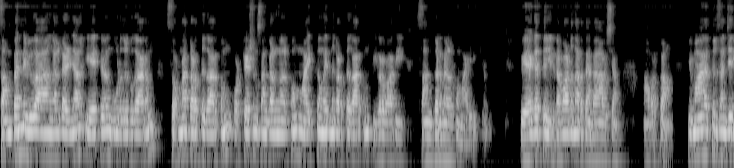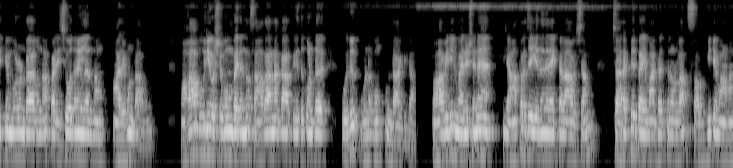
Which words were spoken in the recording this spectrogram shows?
സമ്പന്ന വിവാഹങ്ങൾ കഴിഞ്ഞാൽ ഏറ്റവും കൂടുതൽ ഉപകാരം സ്വർണക്കടത്തുകാർക്കും കൊട്ടേഷൻ സംഘങ്ങൾക്കും മയക്കുമരുന്ന് കടത്തുകാർക്കും തീവ്രവാദി സംഘടനകൾക്കുമായിരിക്കും. വേഗത്തിൽ ഇടപാട് നടത്തേണ്ട ആവശ്യം അവർക്കാണ്. വിമാനത്തിൽ സഞ്ചരിക്കുമ്പോഴുണ്ടാകുന്ന പരിശോധനയിൽ നിന്നും അയവുണ്ടാകും മഹാഭൂരിപക്ഷവും വരുന്ന സാധാരണക്കാർക്ക് ഇതുകൊണ്ട് ഒരു ഗുണവും ഉണ്ടാകില്ല. ഭാവിയിൽ മനുഷ്യന് യാത്ര ചെയ്യുന്നതിനേക്കാൾ ആവശ്യം ചരക്ക് കൈമാറ്റത്തിനുള്ള സൗകര്യമാണ്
